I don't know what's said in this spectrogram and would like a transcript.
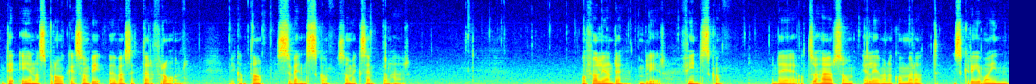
det ena språket som vi översätter från. Vi kan ta svenska som exempel här. Och följande blir finska. Det är alltså här som eleverna kommer att skriva in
